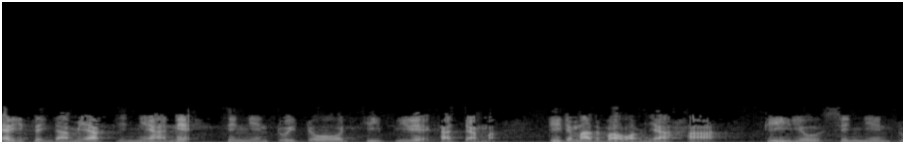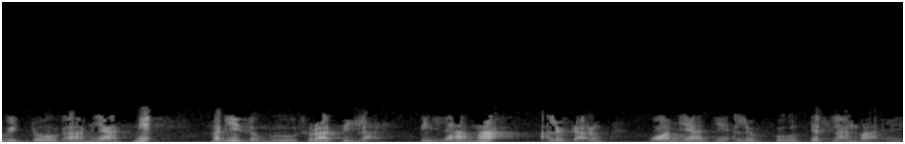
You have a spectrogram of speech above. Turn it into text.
အဲ့ဒီစိတ်ဓာမယပညာနဲ့ရှင်းရင်တွေးတော်ကြည့်ပြီးတဲ့အခါကျမှဒီဓမ္မသဘာဝများဟာ ဒီလိုစင်ញင်တွေးတောကများနှင့်မပြည့်စုံဘူးဆိုတာသိလာတယ်သိလာမှအလုပ်ကြတော့ပွားများခြင်းအလုပ်ကိုတက်လှမ်းပါတယ်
